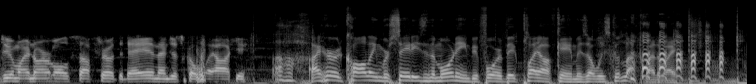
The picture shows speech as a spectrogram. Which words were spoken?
do my normal stuff throughout the day and then just go play hockey. Oh. I heard calling Mercedes in the morning before a big playoff game is always good luck. By the way.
